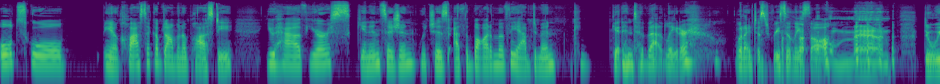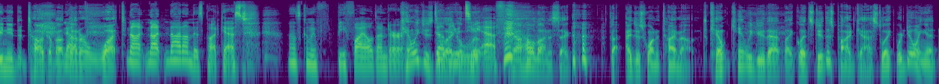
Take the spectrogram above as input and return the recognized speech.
old school you know, classic abdominoplasty, you have your skin incision, which is at the bottom of the abdomen. We can get into that later. what I just recently saw. oh man, do we need to talk about No. that or what? Not not not on this podcast. That's going to be filed under Can we just do like a little? WTF. Now hold on a second. I just want a timeout. Can can't we do that? Like, let's do this podcast. Like, we're doing it,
